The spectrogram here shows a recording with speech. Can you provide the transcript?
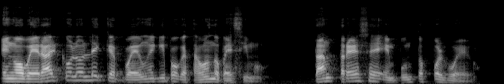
En overall con los Lakers, pues es un equipo que está jugando pésimo. Están 13 en puntos por juego.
